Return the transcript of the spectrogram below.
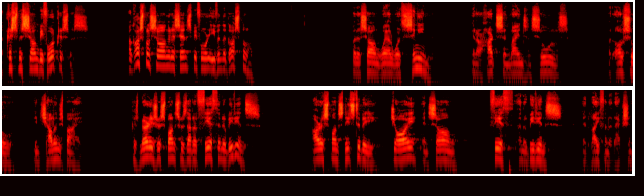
A Christmas song before Christmas. A gospel song, in a sense, before even the gospel. But a song well worth singing in our hearts and minds and souls, but also being challenged by. Because Mary's response was that of faith and obedience. Our response needs to be joy in song, faith and obedience in life and in action.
